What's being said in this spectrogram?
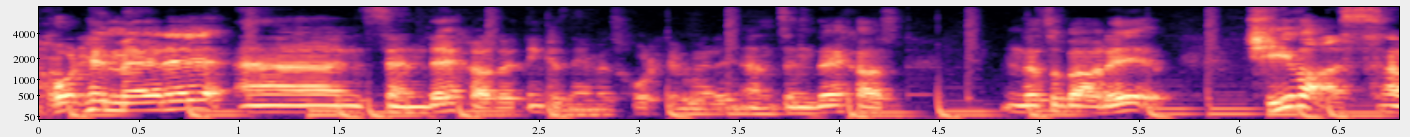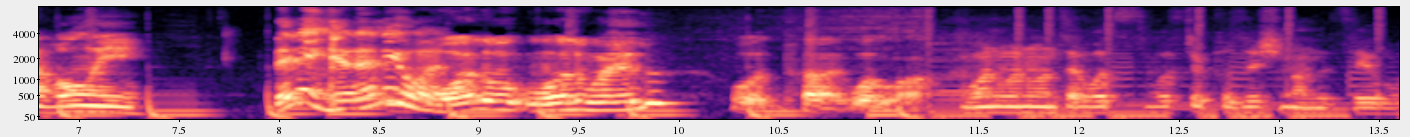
Jorge Mere, and Zendejas. I think his name is Jorge Mere and Zendejas. And that's about it. Chivas have only. They didn't get anyone. One, one win, one time, one loss. One win, one tie. What's what's their position on the table?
